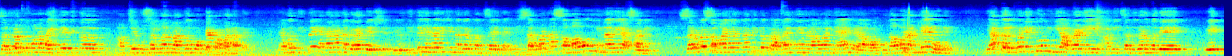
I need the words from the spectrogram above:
चंद्र तुम्हाला माहिती आहे तिथं आमचे मुसलमान बांधव मोठ्या प्रमाणात आहे त्यामुळे तिथं येणारा नगराध्यक्ष तिथं येणारी जी नगरपंचायत आहे ती सर्वांना समावून घेणारी असावी. सर्व समाजांना तिथं प्राधान्य मिळावा न्याय मिळावा कुणावर अन्याय होऊ नये. या कल्पनेतून ही आघाडी आम्ही चंदगडमध्ये एक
